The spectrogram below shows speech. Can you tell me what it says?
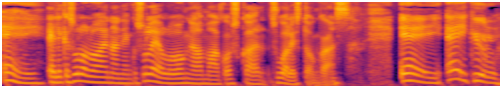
Ei, Eli sulla on ollut aina, niin kuin, sulla ei ollut ongelmaa koskaan suoliston kanssa. ei, ei kyllä.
